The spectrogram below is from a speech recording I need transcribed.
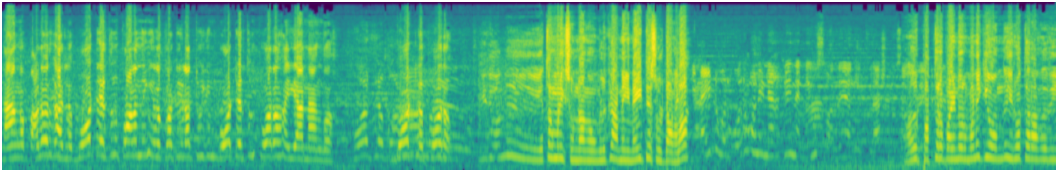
நாங்கள் பழவர்காட்டில் போட் எடுத்துன்னு குழந்தைங்கள கொட்டியெல்லாம் தூக்கின்னு போட் எடுத்துன்னு போகிறோம் ஐயா நாங்கள் போட்டில் போகிறோம் இது வந்து எத்தனை மணிக்கு சொன்னாங்க உங்களுக்கு? அன்னைக்கு நைட்டே சொல்லிட்டாங்களா? அது அதாவது பத்தரை பதினோரு மணிக்கு வந்து இருபத்தாறாம் தேதி.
